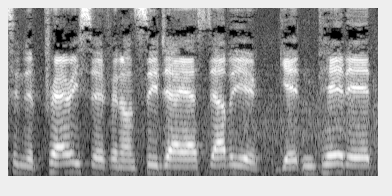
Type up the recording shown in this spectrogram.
Listening to Prairie Surfing on CJSW. Getting pitted.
